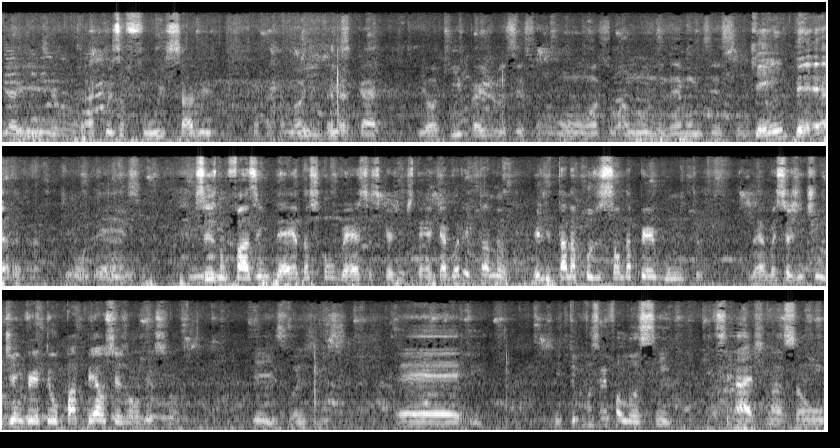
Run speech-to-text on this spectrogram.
E aí a coisa flui, sabe? Longe disso, cara. Eu aqui perto de você sou um, sou um aluno, né? Vamos dizer assim. Quem dera. Quem Pô, que dera. é isso. Vocês não fazem ideia das conversas que a gente tem. É que agora ele está ele tá na posição da pergunta. Né? Mas se a gente um dia inverter o papel, vocês vão ver só. Que isso, longe disso. É, e, e tudo que você me falou assim, o que você acha em relação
